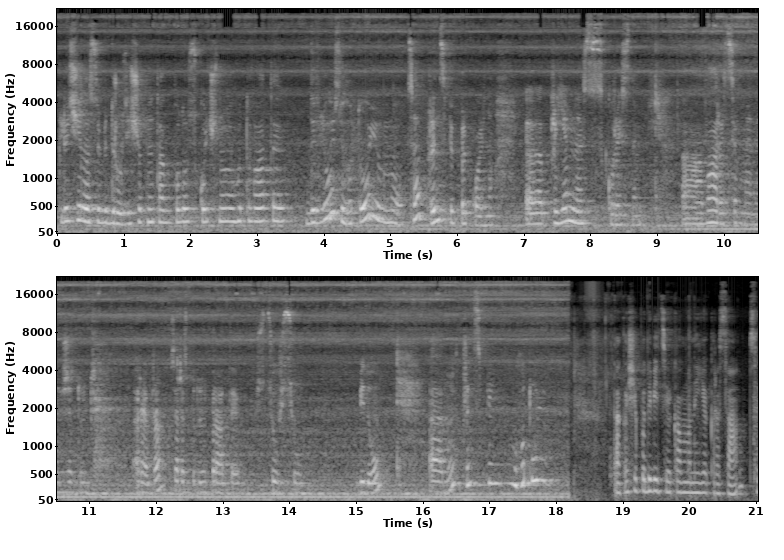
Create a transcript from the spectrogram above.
Включила собі друзі, щоб не так було скучно готувати. Дивлюсь, готую. Ну, це, в принципі, прикольно. Е, приємне з корисним. А, вариться в мене вже тут ребра. Зараз буду збирати цю всю біду. Е, ну і, в принципі, готую. Так, а ще подивіться, яка в мене є краса. Це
